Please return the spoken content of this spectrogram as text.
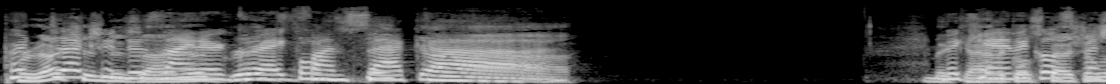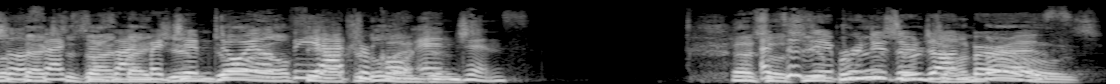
Production designer Greg Fonseca. Mechanical special effects designed by Jim Doyle, theatrical engines. Associate uh, producer John Burrows.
